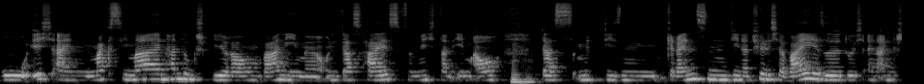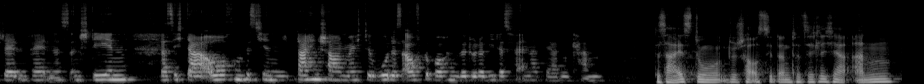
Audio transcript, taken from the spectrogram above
wo ich einen maximalen Handlungsspielraum wahrnehme. Und das heißt für mich dann eben auch, mhm. dass mit diesen Grenzen, die natürlicherweise durch ein Angestelltenverhältnis entstehen, dass ich da auch ein bisschen dahin schauen möchte, wo das aufgebrochen wird oder wie das verändert werden kann. Das heißt, du, du schaust dir dann tatsächlich ja an,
